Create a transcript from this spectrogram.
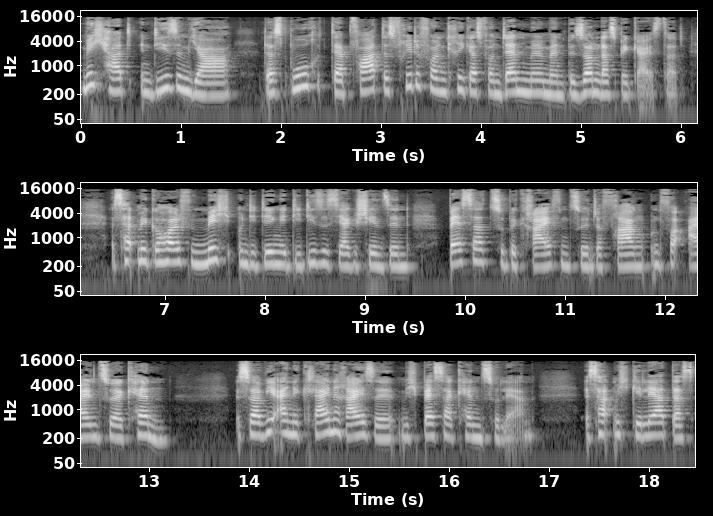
Mich hat in diesem Jahr das Buch Der Pfad des friedevollen Kriegers von Dan Millman besonders begeistert. Es hat mir geholfen, mich und die Dinge, die dieses Jahr geschehen sind, besser zu begreifen, zu hinterfragen und vor allem zu erkennen. Es war wie eine kleine Reise, mich besser kennenzulernen. Es hat mich gelehrt, dass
